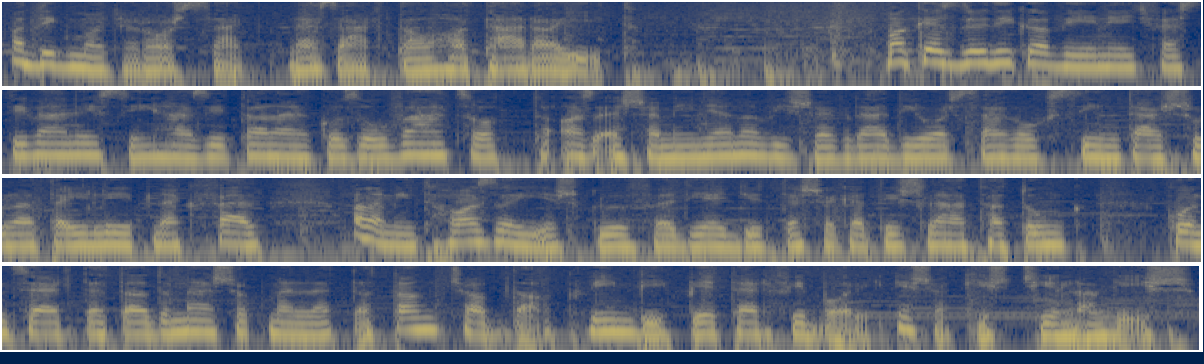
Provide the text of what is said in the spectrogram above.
addig Magyarország lezárta a határait. Ma kezdődik a V4 Fesztivál és Színházi Találkozó Vácott. Az eseményen a Visegrádi országok színtársulatai lépnek fel, valamint hazai és külföldi együtteseket is láthatunk. Koncertet ad mások mellett a Tankcsapda, Quimby, Péter Fibori és a Kis Csillag is.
